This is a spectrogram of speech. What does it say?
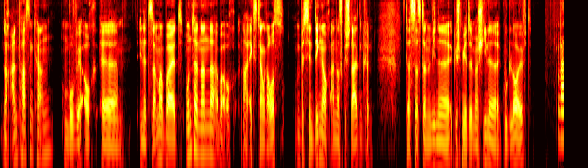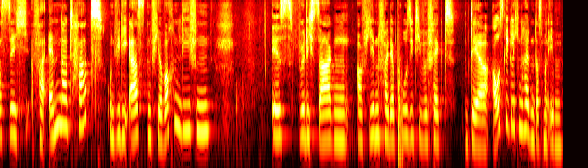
noch anpassen kann und wo wir auch äh, in der Zusammenarbeit untereinander, aber auch nach extern raus ein bisschen Dinge auch anders gestalten können. Dass das dann wie eine geschmierte Maschine gut läuft. Was sich verändert hat und wie die ersten vier Wochen liefen, ist, würde ich sagen, auf jeden Fall der positive Effekt der Ausgeglichenheit und dass man eben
